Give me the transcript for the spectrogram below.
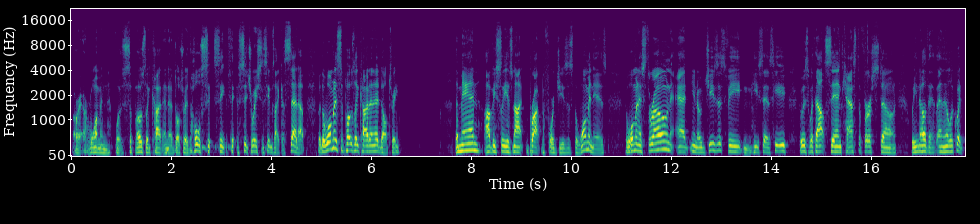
Or a woman was supposedly caught in adultery. The whole situation seems like a setup, but the woman is supposedly caught in adultery. The man obviously is not brought before Jesus. The woman is. The woman is thrown at, you know, Jesus' feet and he says, he who is without sin cast the first stone. We know that. And then look what,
